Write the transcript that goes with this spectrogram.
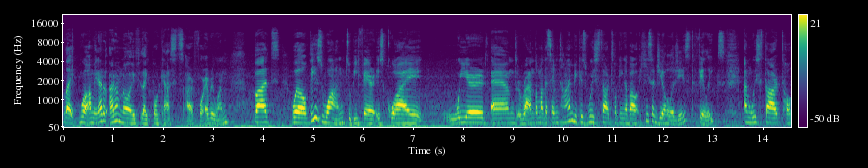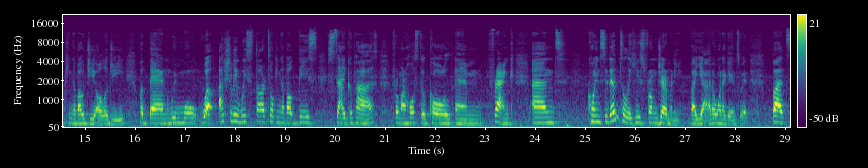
Like, well, I mean, I don't, I don't know if like podcasts are for everyone, but well, this one, to be fair, is quite weird and random at the same time because we start talking about he's a geologist felix and we start talking about geology but then we move well actually we start talking about this psychopath from our hostel called um, frank and coincidentally he's from germany but yeah i don't want to get into it but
